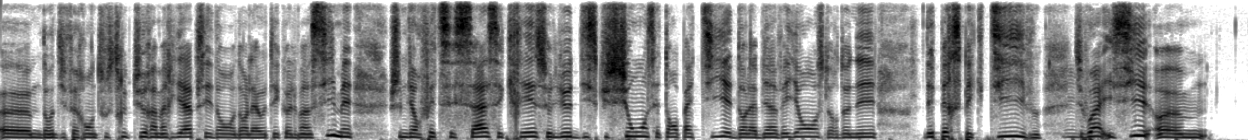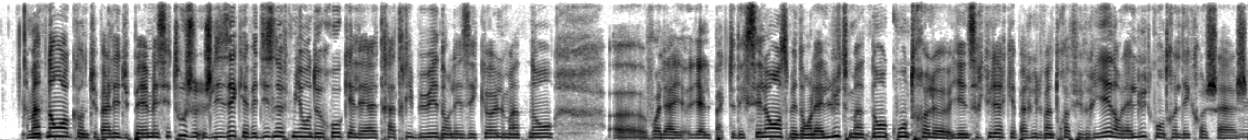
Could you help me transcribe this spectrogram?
euh, dans différentes sous-structures à Mariaps et dans, dans, la Haute École Vinci. Mais je me dis, en fait, c'est ça, c'est créer ce lieu de discussion, cette empathie, être dans la bienveillance, leur donner des perspectives. Tu mmh. vois, ici. Euh, maintenant, quand tu parlais du PMS et tout, je, je lisais qu'il y avait 19 millions d'euros qui allaient être attribués dans les écoles maintenant euh, voilà, il y a le pacte d'excellence, mais dans la lutte maintenant contre le. Il y a une circulaire qui est parue le 23 février dans la lutte contre le décrochage.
